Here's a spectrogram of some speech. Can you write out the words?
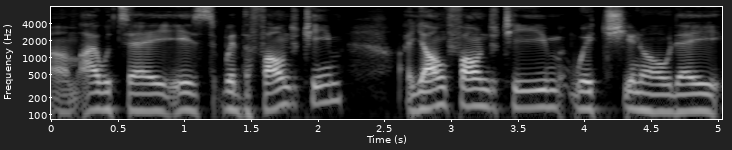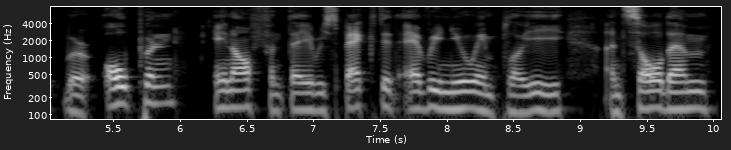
um, I would say, is with the founder team, a young founder team, which you know they were open enough and they respected every new employee and saw them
